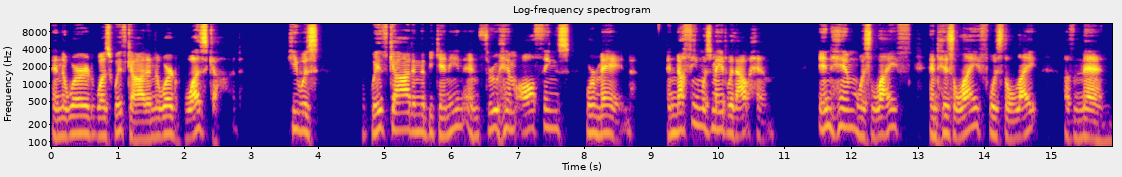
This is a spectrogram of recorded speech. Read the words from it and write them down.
and the Word was with God, and the Word was God. He was with God in the beginning, and through him all things were made, and nothing was made without him. In him was life, and his life was the light of men.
